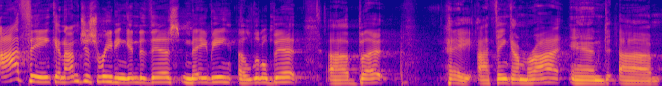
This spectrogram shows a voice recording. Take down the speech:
I think, and I'm just reading into this maybe a little bit, uh, but hey, I think I'm right, and um,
